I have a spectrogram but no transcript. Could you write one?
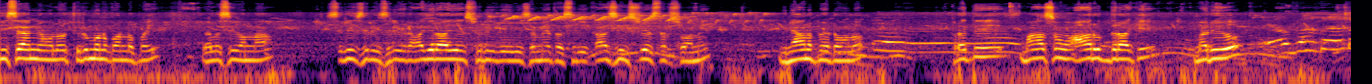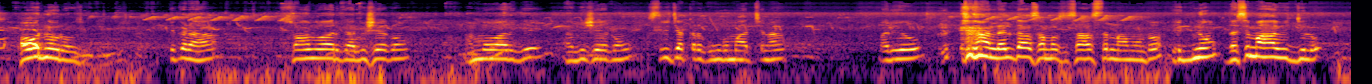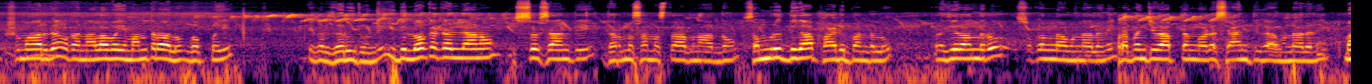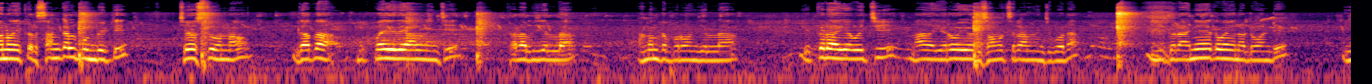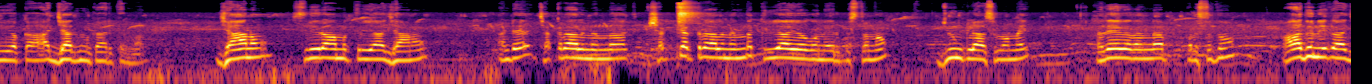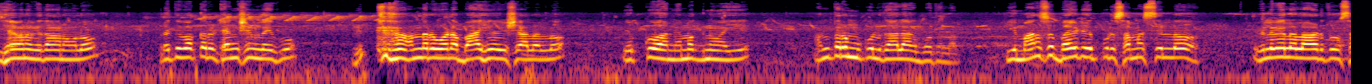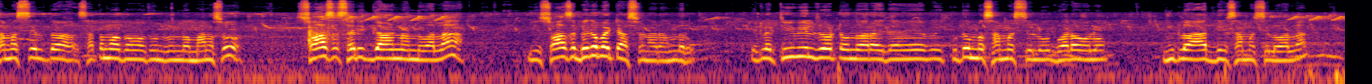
ఈశాన్యంలో తిరుమలకొండపై వెలసి ఉన్న శ్రీ శ్రీ శ్రీ రాజరాజేశ్వరి దేవి సమేత శ్రీ కాశీ విశ్వేశ్వర స్వామి జ్ఞానపీఠంలో ప్రతి మాసం ఆరుద్రాకి మరియు పౌర్ణమి రోజు ఇక్కడ స్వామివారికి అభిషేకం అమ్మవారికి అభిషేకం శ్రీచక్ర కుంకుమార్చన మరియు లలితా సమ సహస్రనామంతో యజ్ఞం దశమహావిద్యులు సుమారుగా ఒక నలభై మంత్రాలు గొప్పవి ఇక్కడ జరుగుతుంది. ఇది లోక కళ్యాణం విశ్వశాంతి ధర్మ సంస్థాపనార్థం సమృద్ధిగా పాడి పంటలు ప్రజలందరూ సుఖంగా ఉండాలని ప్రపంచవ్యాప్తంగా కూడా శాంతిగా ఉండాలని మనం ఇక్కడ సంకల్పం పెట్టి చేస్తూ ఉన్నాం. గత ముప్పై ఐదేళ్ళ నుంచి కడప జిల్లా అనంతపురం జిల్లా ఇక్కడ వచ్చి నా ఇరవై ఏడు సంవత్సరాల నుంచి కూడా ఇక్కడ అనేకమైనటువంటి ఈ యొక్క ఆధ్యాత్మిక కార్యక్రమాలు. ధ్యానం శ్రీరామక్రియా ధ్యానం అంటే చక్రాల మీద షట్చక్రాల మీద క్రియాయోగం నేర్పిస్తున్నాం. జూమ్ క్లాసులు ఉన్నాయి. అదేవిధంగా ప్రస్తుతం ఆధునిక జీవన విధానంలో ప్రతి ఒక్కరు టెన్షన్ లైఫ్. అందరూ కూడా బాహ్య విషయాలలో ఎక్కువ నిమగ్నం అయ్యి అంతర్ముఖులు కాలేకపోతున్నారు. ఈ మనసు బయట ఎప్పుడు సమస్యల్లో విలవిలలాడుతూ సమస్యలతో సతమతం అవుతుంటుందో మనసు శ్వాస సరిగ్గా ఆడినందువల్ల ఈ శ్వాస బిగబట్టేస్తున్నారు అందరూ. ఇట్లా టీవీలు చూడటం ద్వారా అయితే కుటుంబ సమస్యలు గొడవలు ఇంట్లో ఆర్థిక సమస్యల వల్ల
